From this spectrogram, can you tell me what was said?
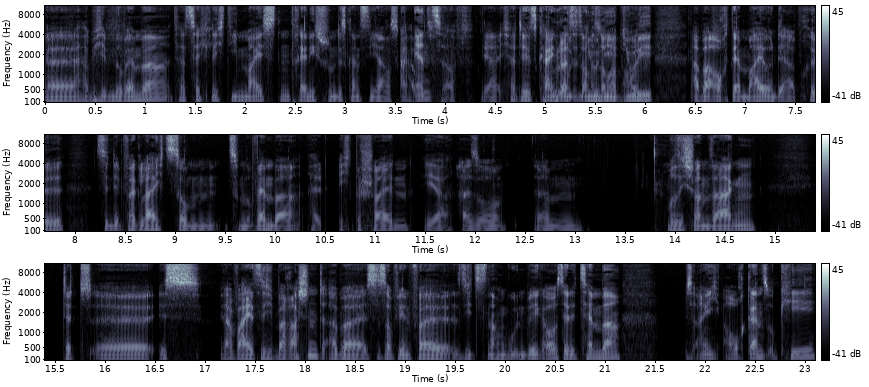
äh, habe ich im November tatsächlich die meisten Trainingsstunden des ganzen Jahres Ah, gehabt. ernsthaft? Ja, ich hatte jetzt keinen guten jetzt Juni. Juli, aber auch der Mai und der April sind im Vergleich zum, zum November halt echt bescheiden. Ja. Also ähm, muss ich schon sagen, das äh, ist, ja, war jetzt nicht überraschend, aber Mhm. es ist auf jeden Fall, sieht es nach einem guten Weg aus. Der Dezember ist eigentlich auch ganz okay,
